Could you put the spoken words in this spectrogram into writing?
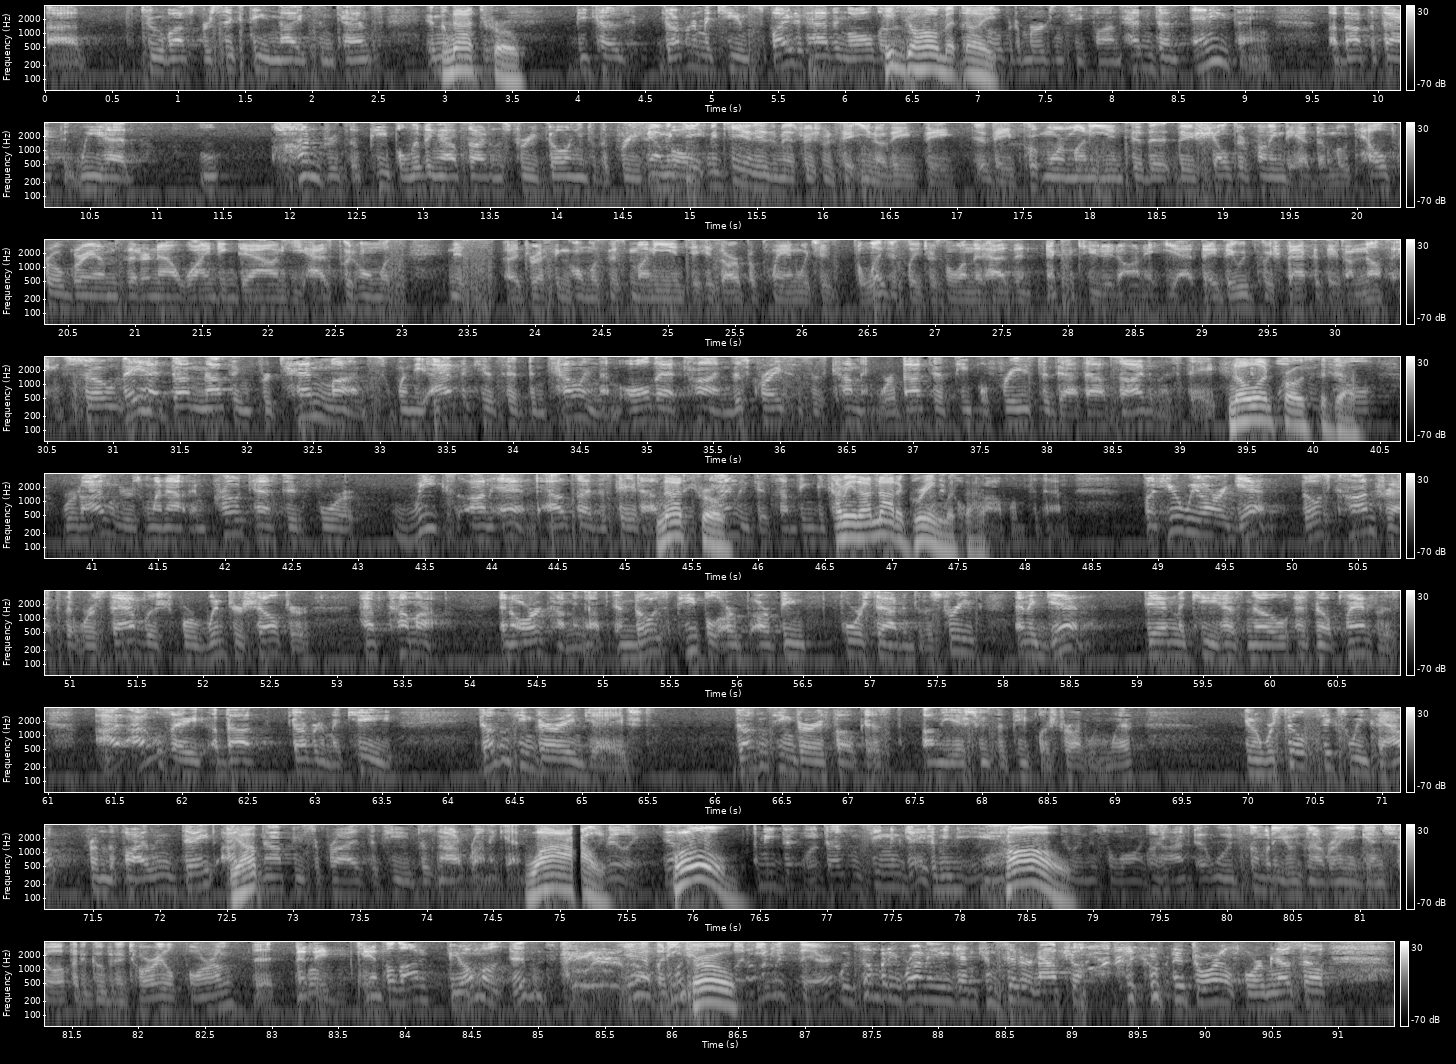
Uh, two of us for 16 nights in tents in the Not winter true. because Governor McKee, in spite of having all those He'd go home at the night. COVID emergency funds, hadn't done anything about the fact that we had hundreds of people living outside in the street going into the freezing Now, cold. McKee, McKee and his administration would say, you know, they they they put more money into the, the shelter funding. They had the motel programs that are now winding down. He has put homelessness, addressing homelessness money into his ARPA plan, which is the legislature's the one that hasn't executed on it yet. They, they would push back that they've done nothing. So they had done nothing for 10 months when the advocates had been telling them all that time, this crisis is coming. We're about to have people freeze to death outside in the state. No one froze to until Rhode Islanders went out and protested for weeks on end outside the state house. Not true. They finally did something because I mean, I'm not agreeing with that. Problem for them. But here we are again. Those contracts that were established for winter shelter have come up and are coming up, and those people are, are being forced out into the streets. And again, Dan McKee has no has no plan for this. I, I will say about Governor McKee, doesn't seem very engaged, doesn't seem very focused on the issues that people are struggling with. You know, we're still six weeks out from the filing date. I Yep. would not be surprised if he does not run again. Wow. Really? Yeah. Boom. I mean, he doesn't seem engaged. I mean, you've Oh. been doing this a long time. uh, would somebody who's not running again show up at a gubernatorial forum that, that they canceled on? He almost didn't. Yeah, but he, True. but he was there. Would somebody running again consider not showing up at a gubernatorial forum? You know, so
